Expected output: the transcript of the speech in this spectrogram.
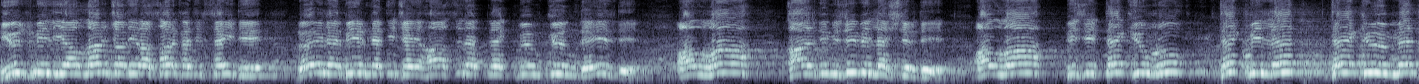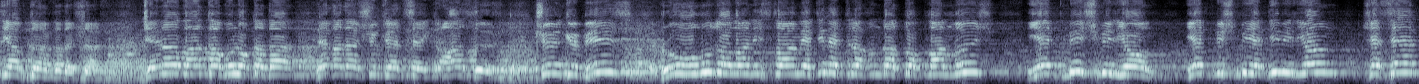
Yüz milyarlarca lira sarf edilseydi böyle bir neticeyi hasıl etmek mümkün değildi. Allah kalbimizi birleştirdi. Allah bizi tek yumruk, tek millet, tek ümmet yaptı arkadaşlar. Cenab-ı Hakk'a bu noktada ne kadar şükretsek azdır. Çünkü biz ruhumuz olan İslamiyet'in etrafında toplanmış 70 milyon, 77 milyon ceset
